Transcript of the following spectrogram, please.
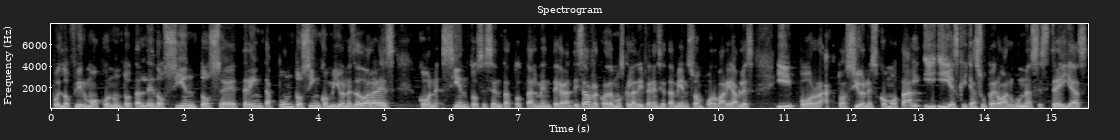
pues lo firmó con un total de 230.5 millones de dólares con 160 totalmente garantizados. Recordemos que la diferencia también son por variables y por actuaciones como tal. Y, es que ya superó algunas estrellas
